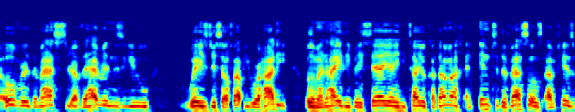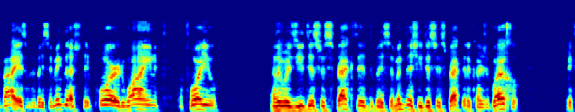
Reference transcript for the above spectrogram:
over the master of the heavens you raised yourself up, you were haughty. And into the vessels of his bias of the Beis Hamikdash, they poured wine before you. In other words, you disrespected the Beis Hamikdash, you disrespected the Kadosh Baruch Hu. It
